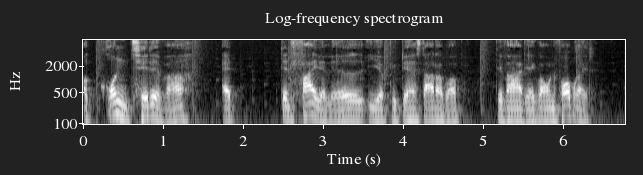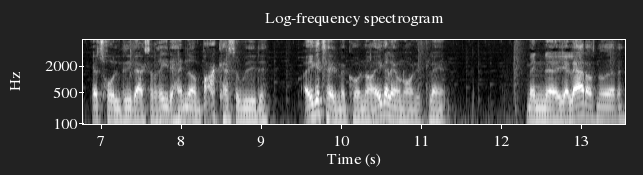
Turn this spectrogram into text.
Og grunden til det var, at den fejl, jeg lavede i at bygge det her startup op, det var, at jeg ikke var ordentligt forberedt. Jeg troede, det iværksætteri, det handlede om bare at kaste sig ud i det. Og ikke at tale med kunder, og ikke at lave en ordentlig plan. Men øh, jeg lærte også noget af det.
